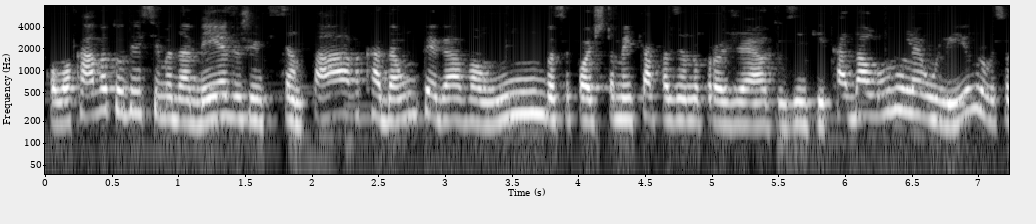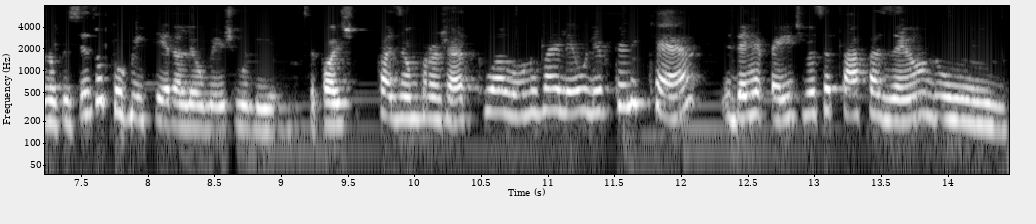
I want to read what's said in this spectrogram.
Colocava tudo em cima da mesa, a gente sentava, cada um pegava um. Você pode também estar fazendo projetos em que cada aluno lê um livro, você não precisa a turma inteira ler o mesmo livro. Você pode fazer um projeto que o aluno vai ler o livro que ele quer e de repente você está fazendo um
